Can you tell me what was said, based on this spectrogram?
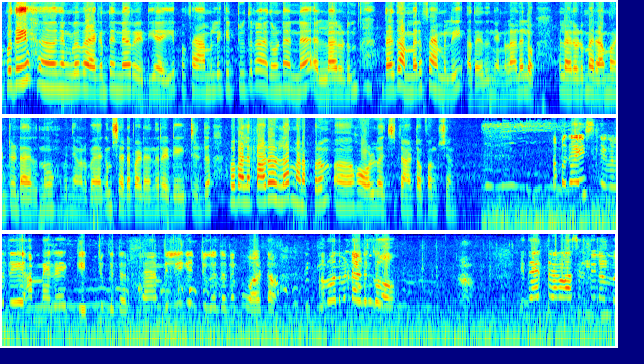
അപ്പോൾ ഇതേ ഞങ്ങൾ വേഗം തന്നെ റെഡിയായി അപ്പോൾ ഫാമിലി ഗെറ്റ് ടുഗദർ ആയതുകൊണ്ട് തന്നെ എല്ലാവരോടും അതായത് അമ്മയുടെ ഫാമിലി അതായത് ഞങ്ങളാണല്ലോ എല്ലാവരോടും വരാൻ പറഞ്ഞിട്ടുണ്ടായിരുന്നു. അപ്പോൾ ഞങ്ങൾ വേഗം ഷടപടന്ന് റെഡി ആയിട്ടുണ്ട്. അപ്പോൾ പലപ്പാടുള്ള മണപ്പുറം ഹാളിൽ വെച്ചിട്ടാണ് കേട്ടോ ഫംഗ്ഷൻ അപ്പൊ ഗൈസ് ഞങ്ങളിത് അമ്മയുടെ ഗെറ്റ് ടുഗദർ ഫാമിലി ഗെറ്റ് ടുഗദറിന് പോവാട്ടോ അപ്പൊ നമ്മൾ നടക്കോ? ഇത് എത്ര ക്ലാസ്സിൽ അമ്മ?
